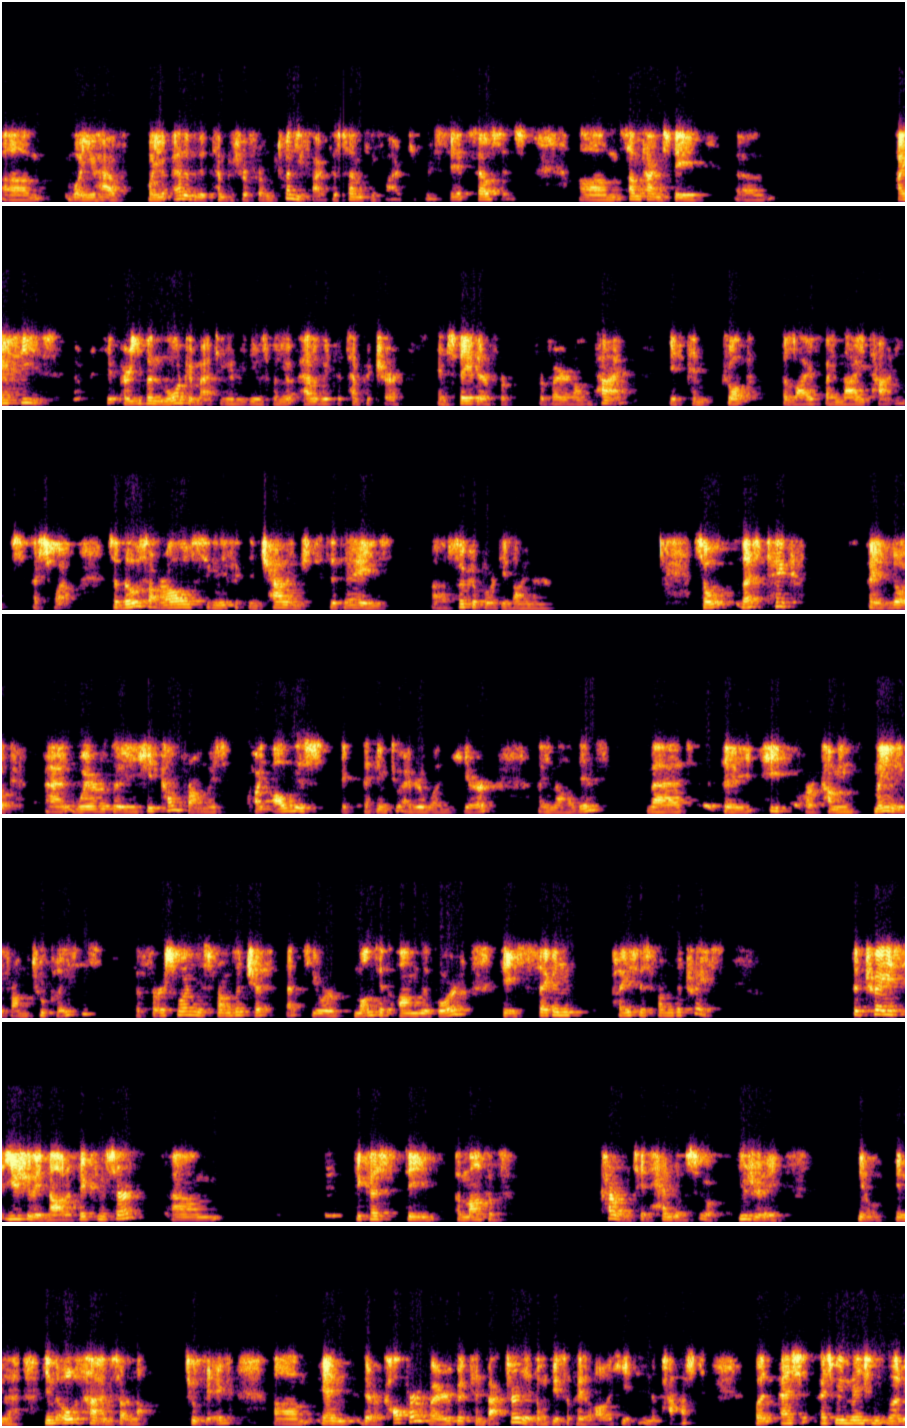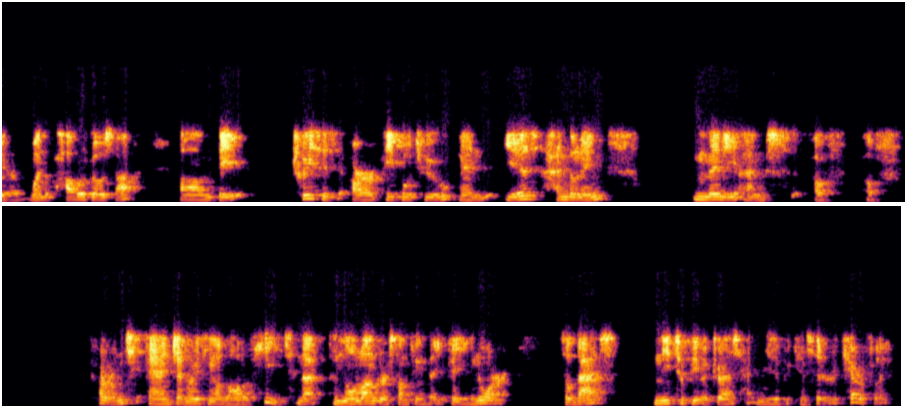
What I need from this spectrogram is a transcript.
um, when you have when you elevate the temperature from 25 to 75 degrees Celsius. Um, sometimes the uh, ICs are even more dramatically reduced when you elevate the temperature and stay there for, for a very long time. It can drop the life by nine times as well. So those are all significant challenge to today's uh, circuit board designer. So let's take a look at where the heat come from. It's quite obvious, I think, to everyone here in the audience that the heat are coming mainly from two places. The first one is from the chip that you're mounted on the board. The second place is from the trace. The trace usually not a big concern um, because the amount of current it handles usually, you know, in the in the old times are not too big. Um, and they're copper, very good conductor. They don't dissipate a lot of heat in the past. But as, as we mentioned earlier, when the power goes up, um, the traces are able to and is handling many amps of, of current and generating a lot of heat. That's no longer something that you can ignore. So that needs to be addressed and needs to be considered carefully.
